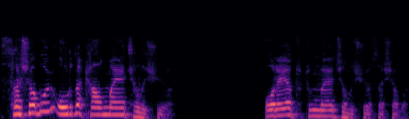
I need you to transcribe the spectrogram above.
Sasha Boy orada kalmaya çalışıyor. Oraya tutunmaya çalışıyor Sasha Boy.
